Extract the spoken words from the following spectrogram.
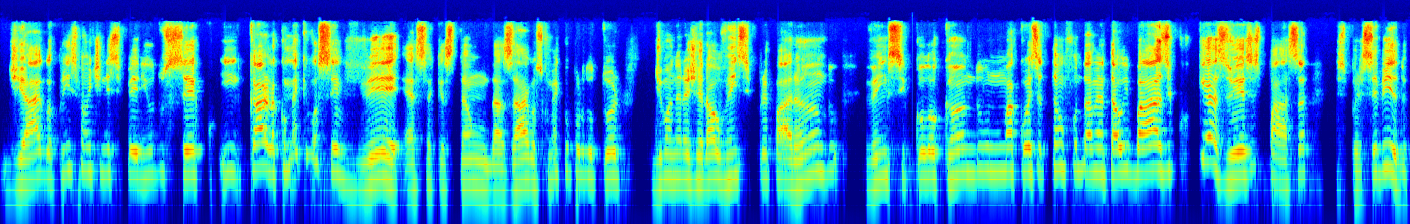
de água, principalmente nesse período seco. E, Carla, como é que você vê essa questão das águas? Como é que o produtor, de maneira geral, vem se preparando, vem se colocando numa coisa tão fundamental e básico que às vezes passa despercebido?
